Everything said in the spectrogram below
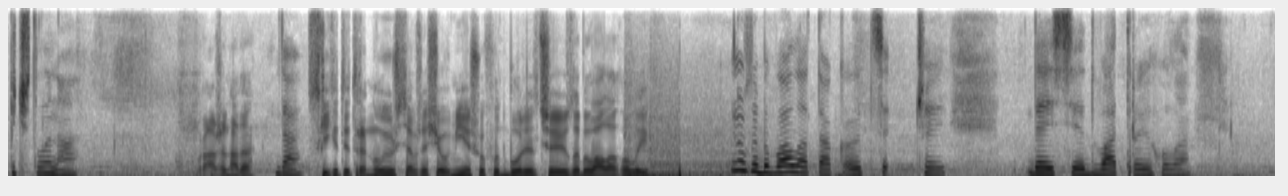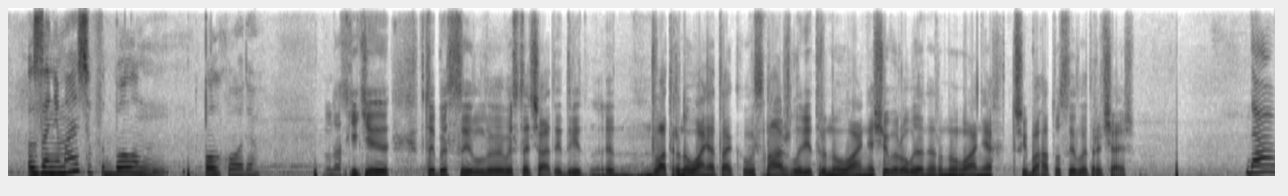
Впечатлена. Вражена, так? Да. Скільки ти тренуєшся вже, що вмієш у футболі? Чи забивала голи? Ну, забивала так, е, це, чи десь 2-3 гола. Займаюся футболом полгода. Ну наскільки в тебе сил е, вистачає? Ти дві, е, два тренування, так? Виснажливі тренування. Що ви робите на тренуваннях? Чи багато сил витрачаєш? Да,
